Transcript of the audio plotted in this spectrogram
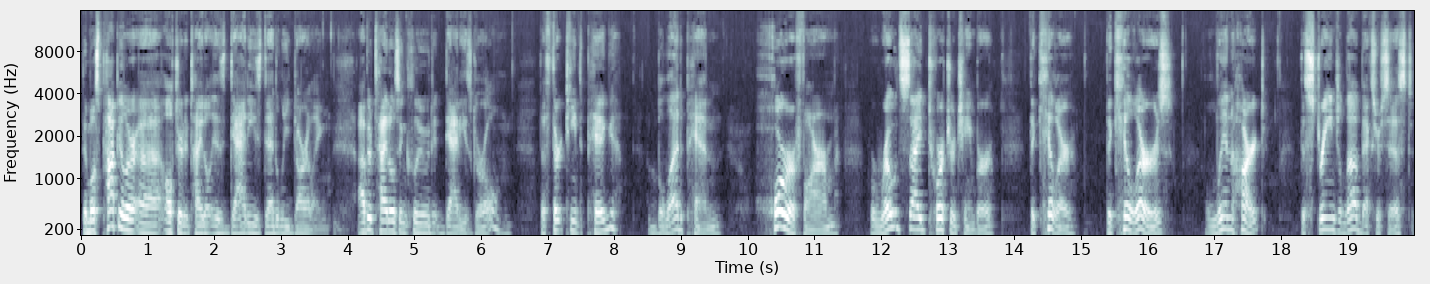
The most popular uh, alternate title is Daddy's Deadly Darling. Other titles include Daddy's Girl, The 13th Pig, Blood Pen, Horror Farm, Roadside Torture Chamber, The Killer, The Killers, Lynn Hart, the Strange Love Exorcist,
